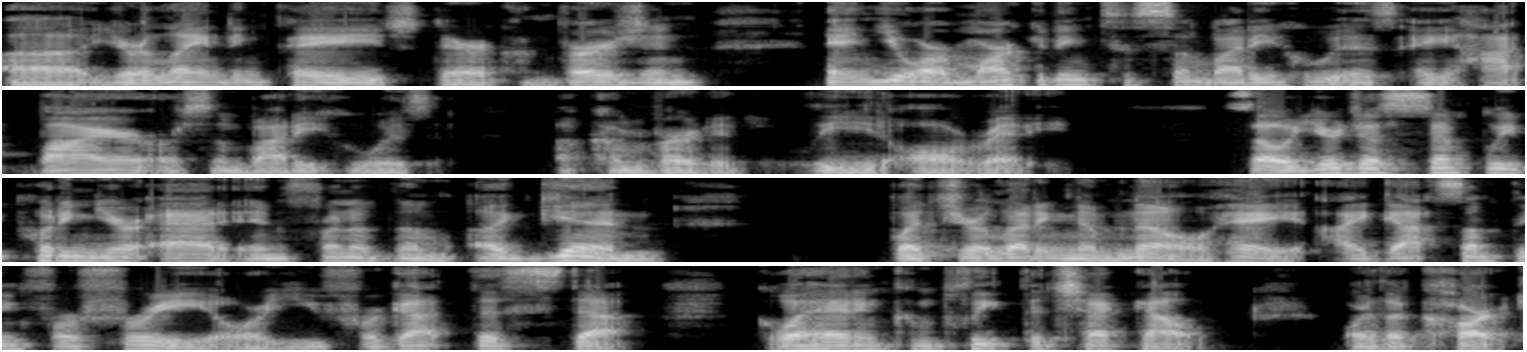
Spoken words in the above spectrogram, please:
uh, your landing page, their conversion, and you are marketing to somebody who is a hot buyer or somebody who is a converted lead already. So you're just simply putting your ad in front of them again, but you're letting them know, hey, I got something for free, or you forgot this step. Go ahead and complete the checkout or the cart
